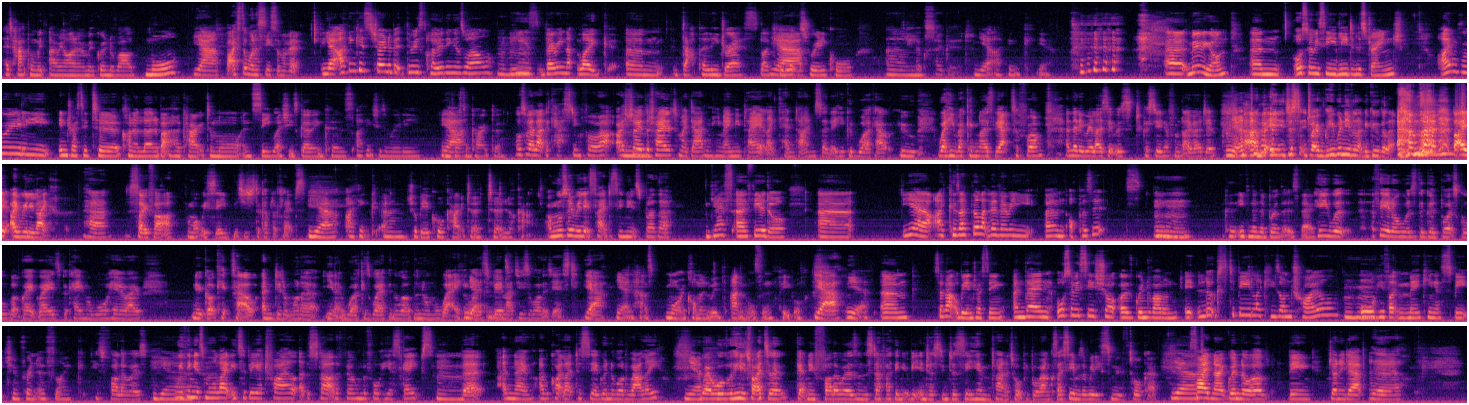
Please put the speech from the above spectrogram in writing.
had happened with Ariana and with Grindelwald more. Yeah, but I still want to see some of it. Yeah, I think it's shown a bit through his clothing as well. Mhm. He's very like um dapperly dressed, like he looks really cool. Um, He looks so good. Yeah, I think yeah. uh, moving on. Um, also, we see Leda Lestrange. I'm really interested to kind of learn about her character more and see where she's going because I think she's a really Yeah. interesting character. Also, I like the casting for it. I showed the trailer to my dad, and he made me play it like ten times so that he could work out who, where he recognised the actor from, and then he realised it was Christina from Divergent. Yeah. um, but it just it drove him. He wouldn't even let me Google it. Um, but I, I really like her so far from what we've seen, which is just a couple of clips. Yeah, I think um, she'll be a cool character to look at. I'm also really excited to see Newt's brother. Yes, uh, Theodore. Uh, yeah, I because I feel like they're very um, opposites. Mhm. Because even though they're brothers, they're He was Theodore was the good boy at school, got great grades, became a war hero. Newt got kicked out and didn't want to, you know, work his way up in the world the normal way. He Yeah, wanted to be a and- magizoologist. Yeah, yeah, and has more in common with animals than people. yeah, Yeah. Um. So that will be interesting. And then also we see a shot of Grindelwald on. It looks to be like he's on trial, Mhm. or he's like making a speech in front of like his followers. yeah. We think it's more likely to be a trial at the start of the film before he escapes. Mm, But I don't know. I would quite like to see a Grindelwald rally yeah. where will he try to get new followers and stuff. I think it'd be interesting to see him trying to talk people around because I see him as a really smooth talker. yeah. Side note: Grindelwald being Johnny Depp. Ugh.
